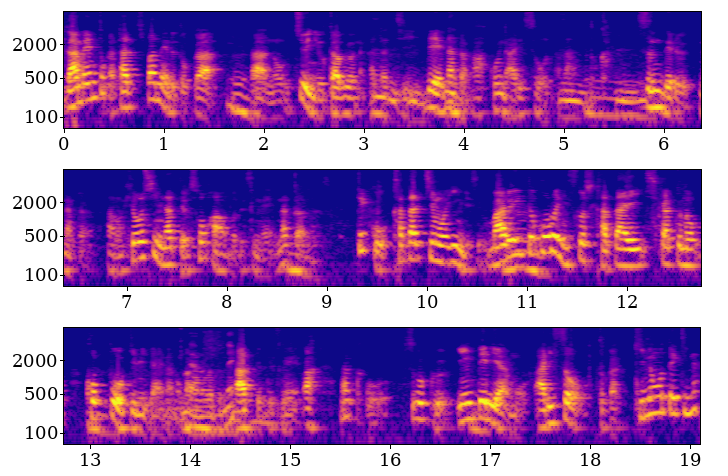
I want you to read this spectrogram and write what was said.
画面とかタッチパネルとか、うん。あの宙に浮かぶような形で、うんなんかあこういうのありそうだなとか、うん住んでるなんかあの表紙になってるソファーもですねなんか結構形もいいんですよ。丸いところに少し硬い四角のコップ置きみたいなのがあってですねあなんかこうすごくインテリアもありそうとか機能的な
